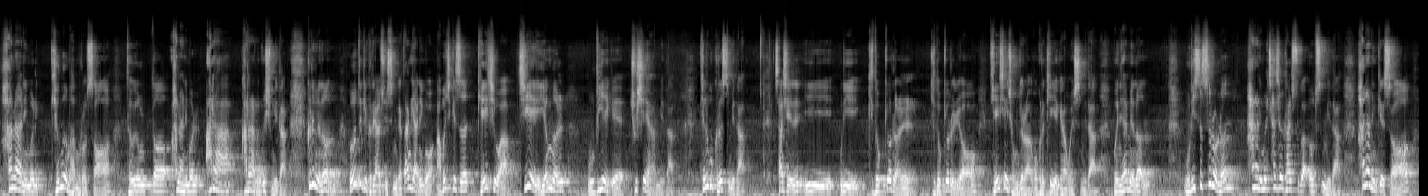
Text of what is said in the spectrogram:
하나님을 경험함으로써 더욱더 하나님을 알아가라는 것입니다. 그러면은 어떻게 그래 할 수 있습니까? 딴 게 아니고 아버지께서 계시와 지혜의 영을 우리에게 주셔야 합니다. 결국 그렇습니다. 사실 이 우리 기독교를 기독교를요 계시의 종교라고 그렇게 얘기를 하고 있습니다. 뭐냐면은 우리 스스로는 하나님을 찾으러 갈 수가 없습니다. 하나님께서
